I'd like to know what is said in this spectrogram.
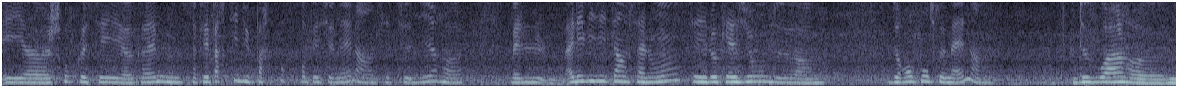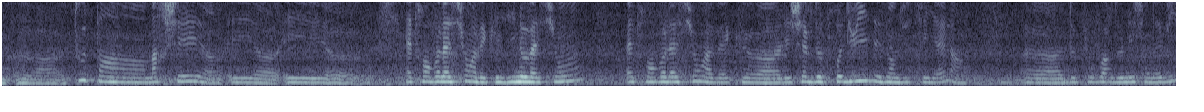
Et euh, je trouve que c'est quand même, ça fait partie du parcours professionnel, hein, c'est de se dire, ben, le- aller visiter un salon, c'est l'occasion de, rencontres humaines, de voir tout un marché et, être en relation avec les innovations, être en relation avec les chefs de produits des industriels, de pouvoir donner son avis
